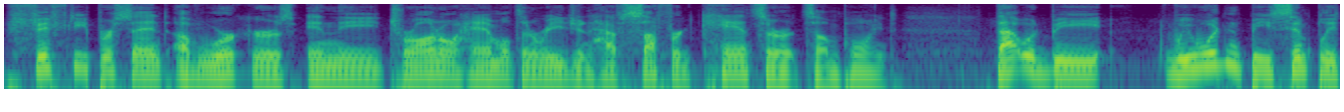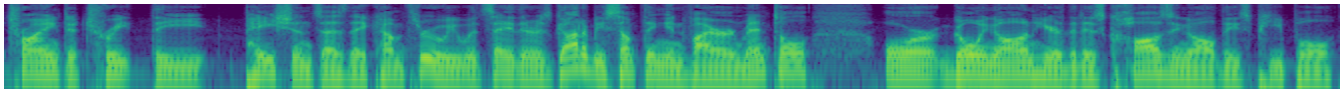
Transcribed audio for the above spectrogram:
50% of workers in the Toronto Hamilton region have suffered cancer at some point, that would be we wouldn't be simply trying to treat the patients as they come through. We would say there's got to be something environmental or going on here that is causing all these people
